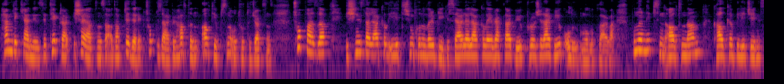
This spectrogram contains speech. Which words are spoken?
hem de kendinizi tekrar iş hayatınıza adapte ederek çok güzel bir haftanın altyapısını oturtacaksınız. Çok fazla işinizle alakalı iletişim konuları, bilgisayarla alakalı evraklar, büyük projeler, büyük olumluluklar var. Bunların hepsinin altından kalkabileceğiniz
